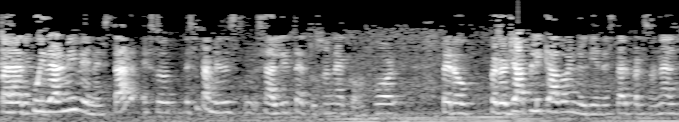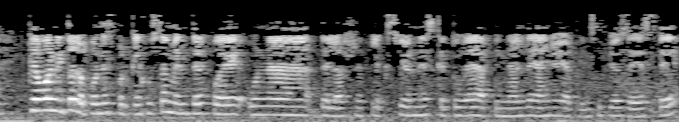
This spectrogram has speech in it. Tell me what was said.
para Claro. cuidar mi bienestar, eso, eso también es salirte de tu zona de confort, pero, pero ya aplicado en el bienestar personal. Qué bonito lo pones porque justamente fue una de las reflexiones que tuve a final de año y a principios de este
